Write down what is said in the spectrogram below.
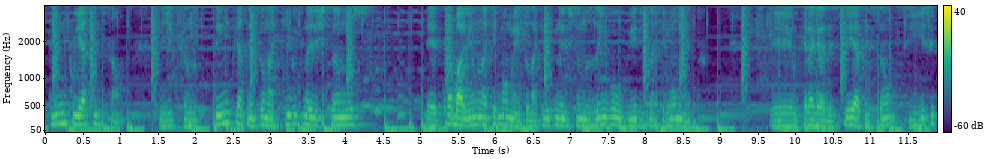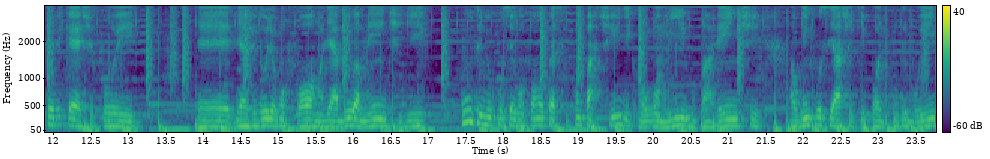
tempo e atenção, dedicando tempo e atenção naquilo que nós estamos é, trabalhando naquele momento, naquilo que nós estamos envolvidos naquele momento. É, eu quero agradecer a atenção. Se esse podcast foi é, lhe ajudou de alguma forma, lhe abriu a mente, lhe contribuiu com você de alguma forma, eu peço que compartilhe com algum amigo, parente, alguém que você acha que pode contribuir.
